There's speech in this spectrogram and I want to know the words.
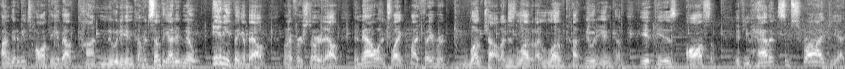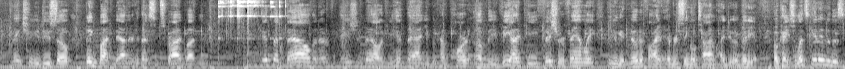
I'm going to be talking about continuity income. It's something I didn't know anything about when I first started out. And now it's like my favorite love child. I just love it. I love continuity income. It is awesome. If you haven't subscribed yet make sure you do so. Big button down there hit that subscribe button. Hit the bell the notification bell. If you hit that you become part of the VIP Fisher family and you'll get notified every single time I do a video. Okay so let's get into this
